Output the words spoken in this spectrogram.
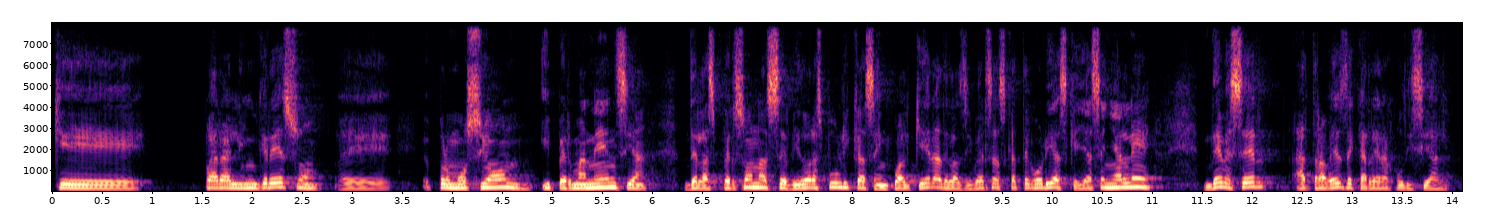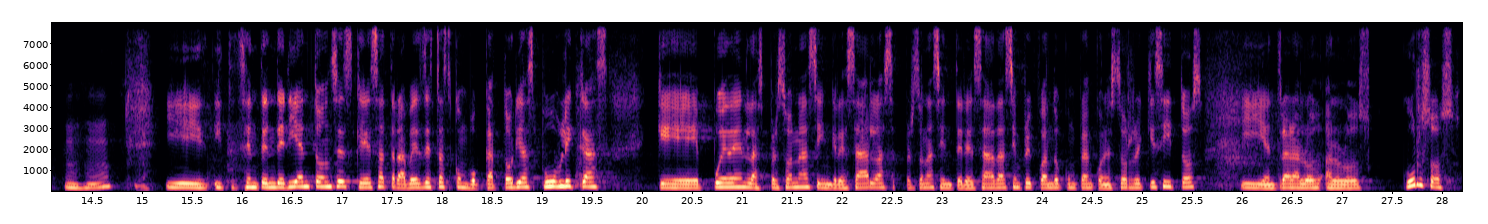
que para el ingreso, eh, promoción y permanencia de las personas servidoras públicas en cualquiera de las diversas categorías que ya señalé, debe ser a través de carrera judicial. y, y, se entendería entonces que es a través de estas convocatorias públicas que pueden las personas ingresar, las personas interesadas, siempre y cuando cumplan con estos requisitos y entrar a, los cursos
